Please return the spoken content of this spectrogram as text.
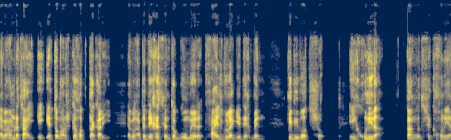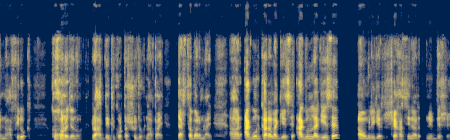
এবং আমরা চাই এই এত মানুষকে হত্যাকারী এবং আপনি দেখেছেন তো গুমের ফাইলগুলা গিয়ে দেখবেন কি বিভৎস। এই খুনিরা বাংলাদেশে কখনোই আর না ফিরুক, কখনো যেন রাজনীতি করতে সুযোগ না পায়। That's the bottom line. আর আগুন কারা লাগিয়েছে? আগুন লাগিয়েছে আওয়ামী লীগের শেখ হাসিনার নির্দেশে।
